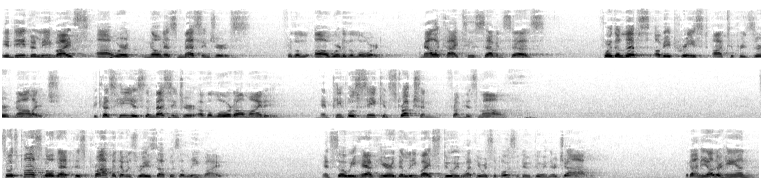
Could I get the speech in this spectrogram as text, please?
Indeed, the Levites uh, were known as messengers for the uh, word of the Lord. Malachi 2:7 says, "For the lips of a priest ought to preserve knowledge, because he is the messenger of the Lord Almighty, and people seek instruction from his mouth." So it's possible that this prophet that was raised up was a Levite. And so we have here the Levites doing what they were supposed to do, doing their job. But on the other hand,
